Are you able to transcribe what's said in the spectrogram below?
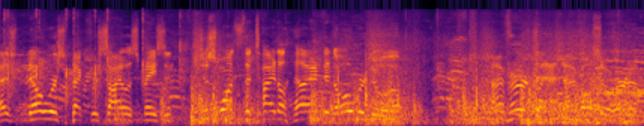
has no respect for Silas Mason, just wants the title handed over to him. I've heard that. I've also heard him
